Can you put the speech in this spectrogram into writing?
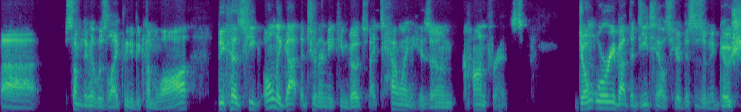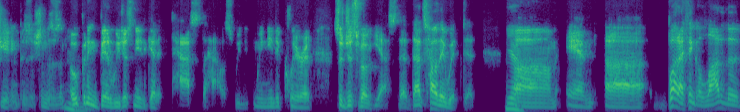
uh, something that was likely to become law, because he only got the 218 votes by telling his own conference. Don't worry about the details here. This is a negotiating position. This is an mm opening bid. We just need to get it past the House. We, we need to clear it. So just vote yes. That, that's how they whipped it. Yeah. Um, and uh, but I think a lot of the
